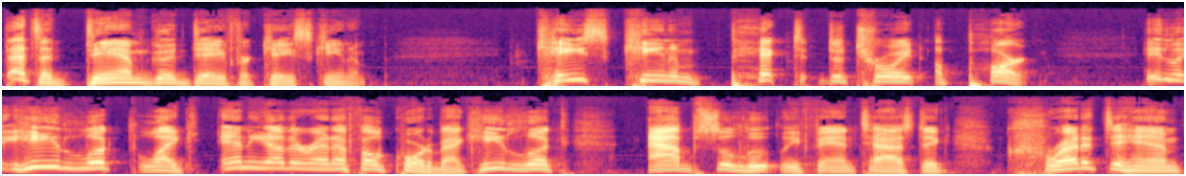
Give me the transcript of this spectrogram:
that's a damn good day for Case Keenum. Case Keenum picked Detroit apart. He, he looked like any other NFL quarterback. He looked absolutely fantastic. Credit to him.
